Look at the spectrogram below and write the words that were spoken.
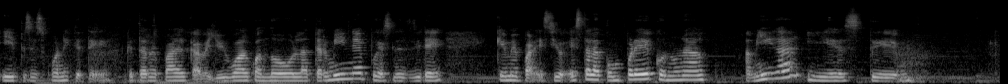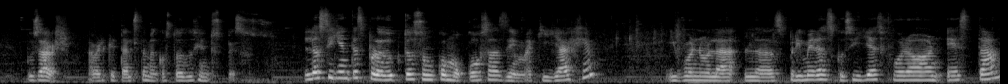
y pues se supone que te, que te repara el cabello. Igual cuando la termine, pues les diré qué me pareció. Esta la compré con una amiga y este, pues a ver, a ver qué tal. Esta me costó 200 pesos. Los siguientes productos son como cosas de maquillaje. Y bueno, las primeras cosillas fueron esta.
